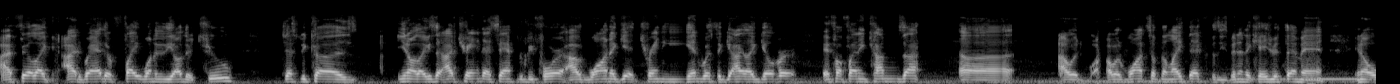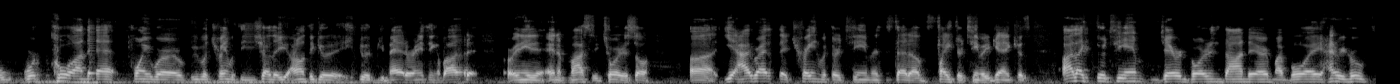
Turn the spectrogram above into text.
I feel like I'd rather fight one of the other two, just because, you know, like I said, I've trained at Sanford before. I would want to get training in with a guy like Gilbert if I'm fighting Hamza. Uh, I would I would want something like that because he's been in the cage with them, and you know we're cool on that point where we would train with each other. I don't think would, he would be mad or anything about it or any animosity toward it. So uh, yeah, I'd rather they train with their team instead of fight their team again because I like their team. Jared Gordon's down there. My boy Henry Hooft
